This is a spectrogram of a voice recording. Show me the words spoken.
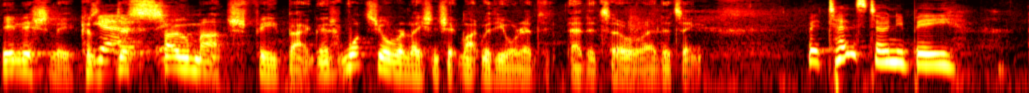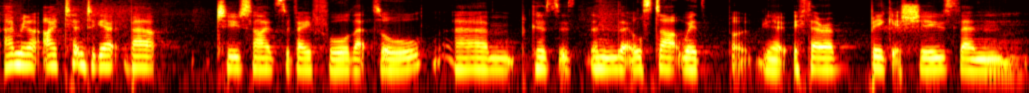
initially because Yeah. there's so much feedback. What's your relationship like with your ed- editor or editing? But it tends to only be, I mean, I tend to get about two sides of A4, that's all. Um, because it, and it'll start with, you know, if there are big issues, then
